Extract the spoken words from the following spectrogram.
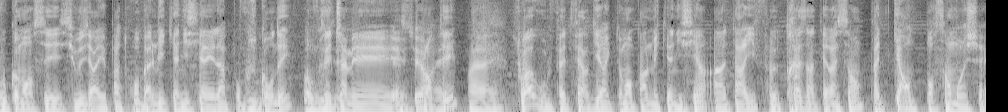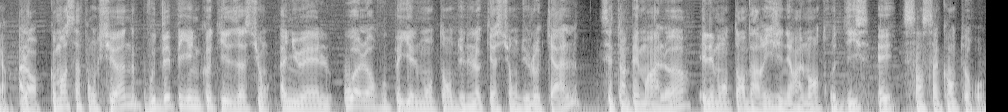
Vous commencez, si vous n'y arrivez pas trop, bah, le mécanicien est là pour vous seconder, donc vous n'êtes jamais sûr, planté. ouais. Ouais, ouais. Soit vous le faites faire directement par le mécanicien à un tarif euh, très intéressant, près de 40% moins cher. Alors, comment ça fonctionne? Vous devez payer une cotisation annuelle ou alors vous payez le montant d'une location du local. C'est un paiement à l'heure et les montants varient généralement entre 10 et 150 euros.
